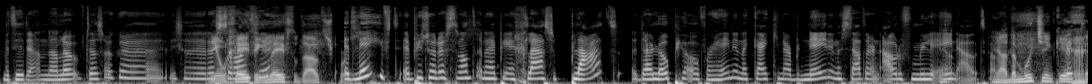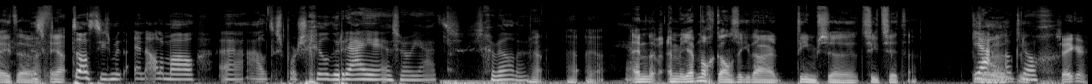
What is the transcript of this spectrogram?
met dit, en dan loopt dat is ook eh, is een Die restaurantje. omgeving leeft op de autosport. Het leeft. Heb je zo'n restaurant en dan heb je een glazen plaat. Daar loop je overheen en dan kijk je naar beneden en dan staat er een oude Formule 1 auto. ja, dan moet je een keer Met- gegeten Dat is. Ja. fantastisch. Met, en allemaal eh autosportschilderijen en zo. Ja, het is, is geweldig. Ja, ja, ja. Ja. En, en je hebt nog kans dat je daar teams ziet zitten. Ja, ook nog. Zeker.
